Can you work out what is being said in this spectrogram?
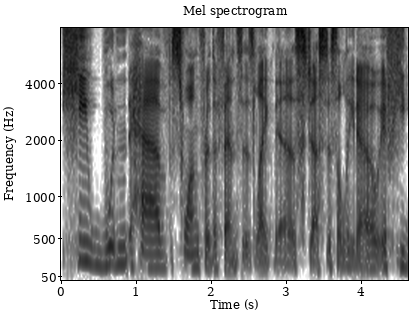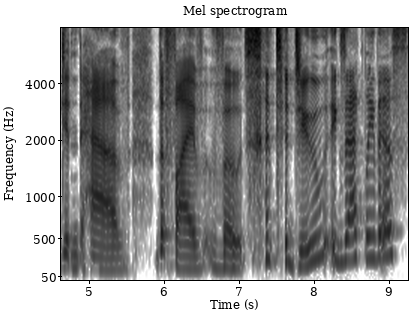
he wouldn't have swung for the fences like this, Justice Alito, if he didn't have the five votes to do exactly this.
